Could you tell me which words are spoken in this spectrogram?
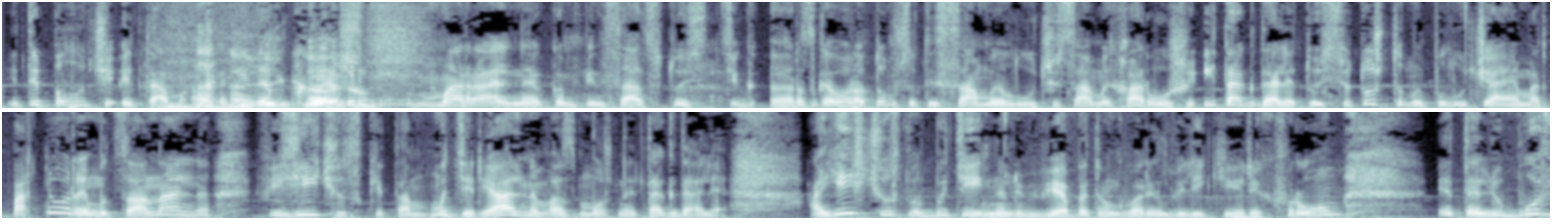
и ты получаешь там а, какие-то И а, моральная компенсация, то есть разговор о том, что ты самый лучший, самый хороший и так далее. То есть все то, что мы получаем от партнера эмоционально, физически, там, материально, возможно, и так далее. А есть чувство бытийной любви, об этом говорил великий Эрих Фром. Это любовь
